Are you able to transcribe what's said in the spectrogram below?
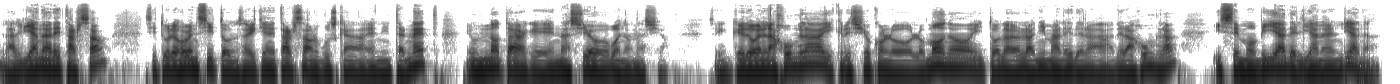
la liana de Tarzán. Si tú eres jovencito, no sabes quién es Tarzán, lo busca en internet. Es un nota que nació, bueno, nació. Se quedó en la jungla y creció con los lo monos y todos los animales de la, de la jungla y se movía de liana en liana.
